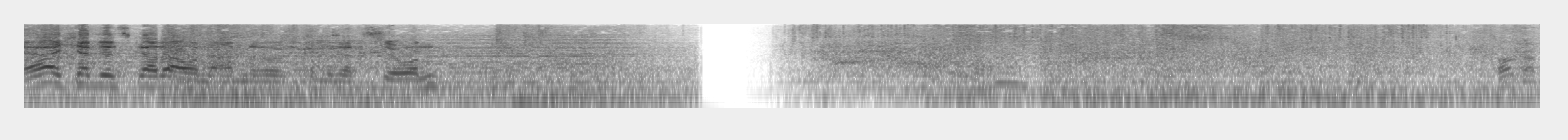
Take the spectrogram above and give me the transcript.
ja, ich hatte jetzt gerade auch eine andere Kombination. Oh Gott.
